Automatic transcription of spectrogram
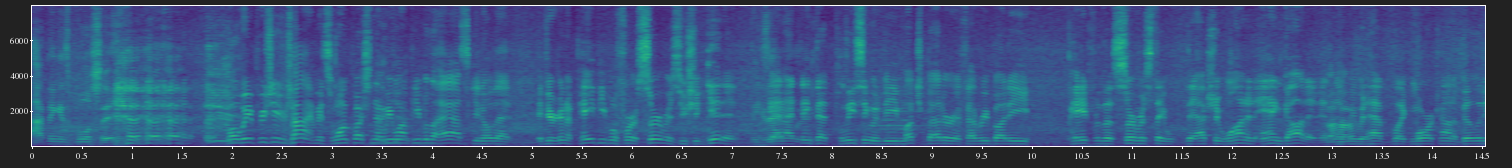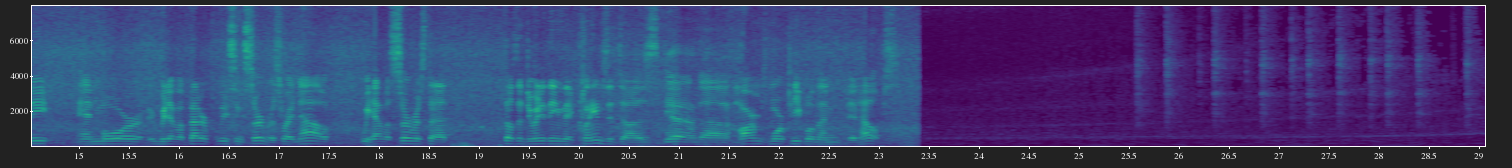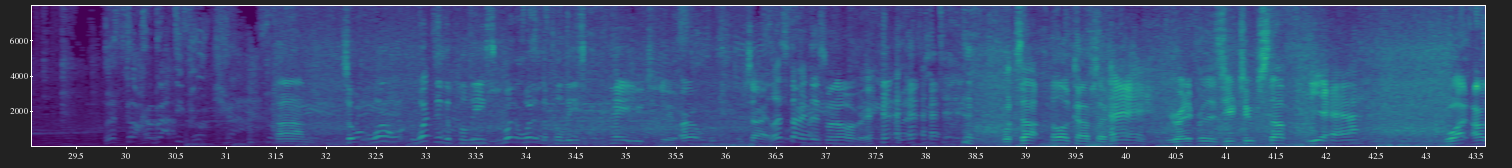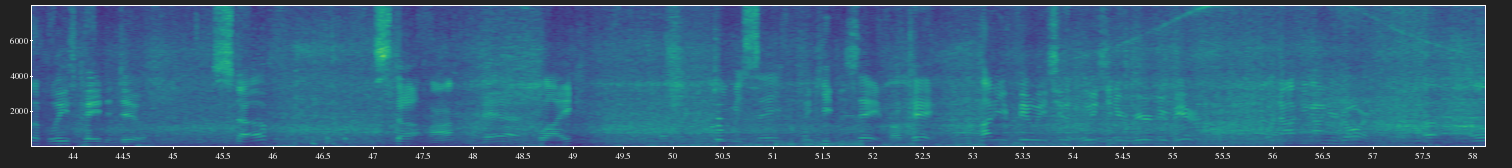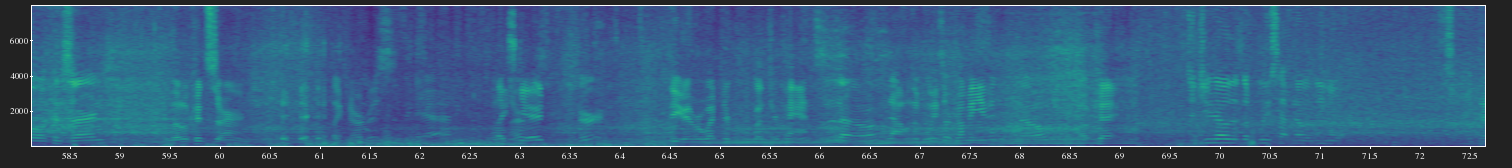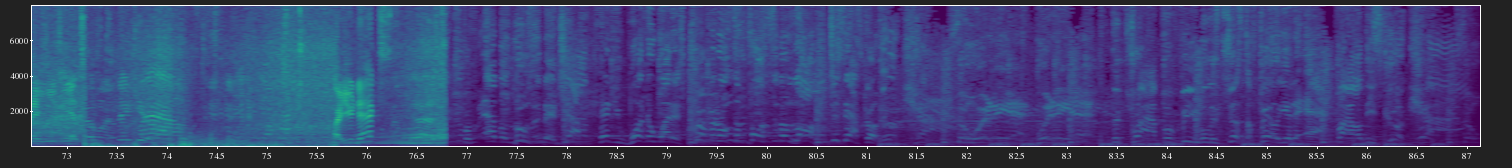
I think it's bullshit. Well, we appreciate your time. It's one question that we want people to ask, you know, that if you're going to pay people for a service, you should get it. Exactly. And I think that policing would be much better if everybody paid for the service they, they actually wanted and got it. And then Uh-huh. we would have like more accountability and more, we'd have a better policing service. Right now, we have a service that doesn't do anything that claims it does Yeah. and uh, harms more people than it helps. Um, so what, what did the police, what, what did the police pay you to do? Or, I'm sorry, let's start this one over. What's up? Hello, Cop Secretary. Hey, you ready for this YouTube stuff? Yeah. What are the police paid to do? Stuff. Stuff, huh? Yeah. Like? Keep me safe. They keep you safe. Okay. How do you feel when you see the police in your rearview mirror or knocking on your door? A little concerned. A little concerned. like nervous? Yeah. Like scared? Sure. Do you ever wet your wet your pants? No. Not when the police are coming even? No. Okay. Did you know that the police have no legal? Hey, easy. Thank you. Are you next? from ever losing their job. And you wonder why there's criminals enforcing the law. Just ask her. So where they at? Where they at? The triumph of evil is just a failure to act by all these good guys.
